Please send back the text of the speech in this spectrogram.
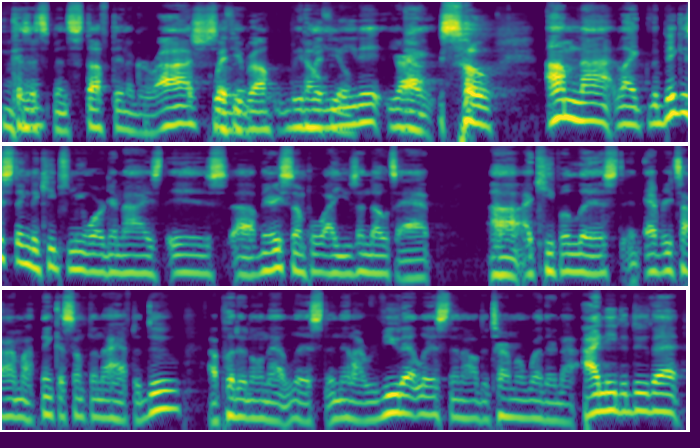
because it's been stuffed in a garage. so With you, bro. We don't With you. need it. You're Yeah. right. So I'm not like the biggest thing that keeps me organized is uh, very simple. I use a notes app. Uh, I keep a list, and every time I think of something I have to do, I put it on that list, and then I review that list, and I'll determine whether or not I need to do that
